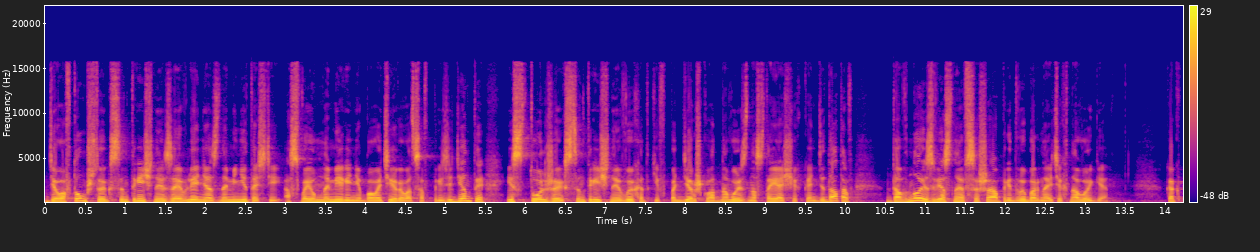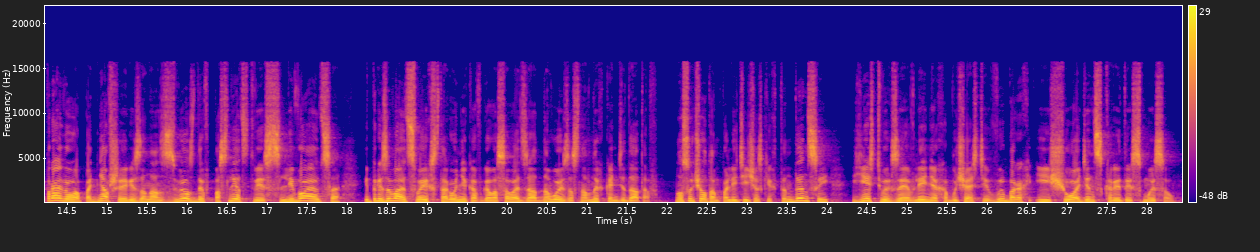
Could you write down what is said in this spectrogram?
Дело в том, что эксцентричные заявления знаменитостей о своем намерении баллотироваться в президенты и столь же эксцентричные выходки в поддержку одного из настоящих кандидатов – давно известная в США предвыборная технология. Как правило, поднявшие резонанс звезды впоследствии сливаются и призывают своих сторонников голосовать за одного из основных кандидатов. Но с учетом политических тенденций есть в их заявлениях об участии в выборах и еще один скрытый смысл –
